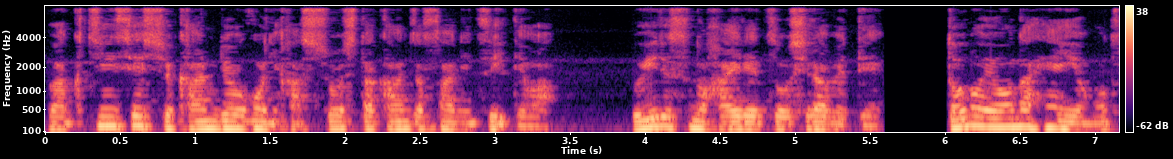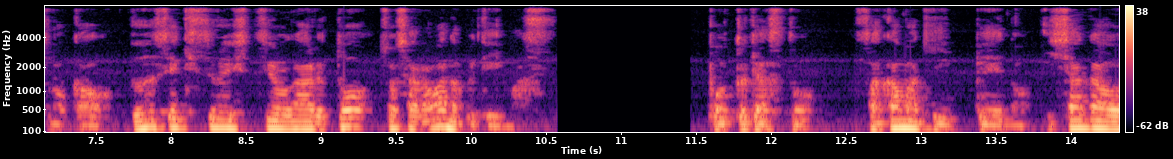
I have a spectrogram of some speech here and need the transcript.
ワクチン接種完了後に発症した患者さんについては、ウイルスの配列を調べて、どのような変異を持つのかを分析する必要があると著者らは述べています。ポッドキャスト、坂巻一平の医者が教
